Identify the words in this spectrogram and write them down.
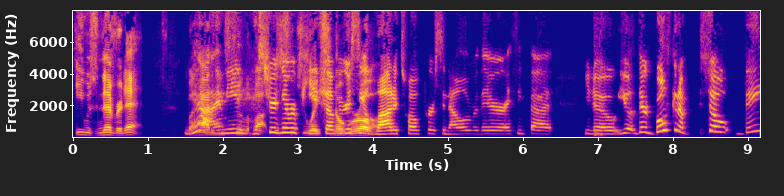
He was never that. But yeah, I mean, history's gonna repeat itself. We're gonna see a lot of twelve personnel over there. I think that you know, you they're both gonna. So they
